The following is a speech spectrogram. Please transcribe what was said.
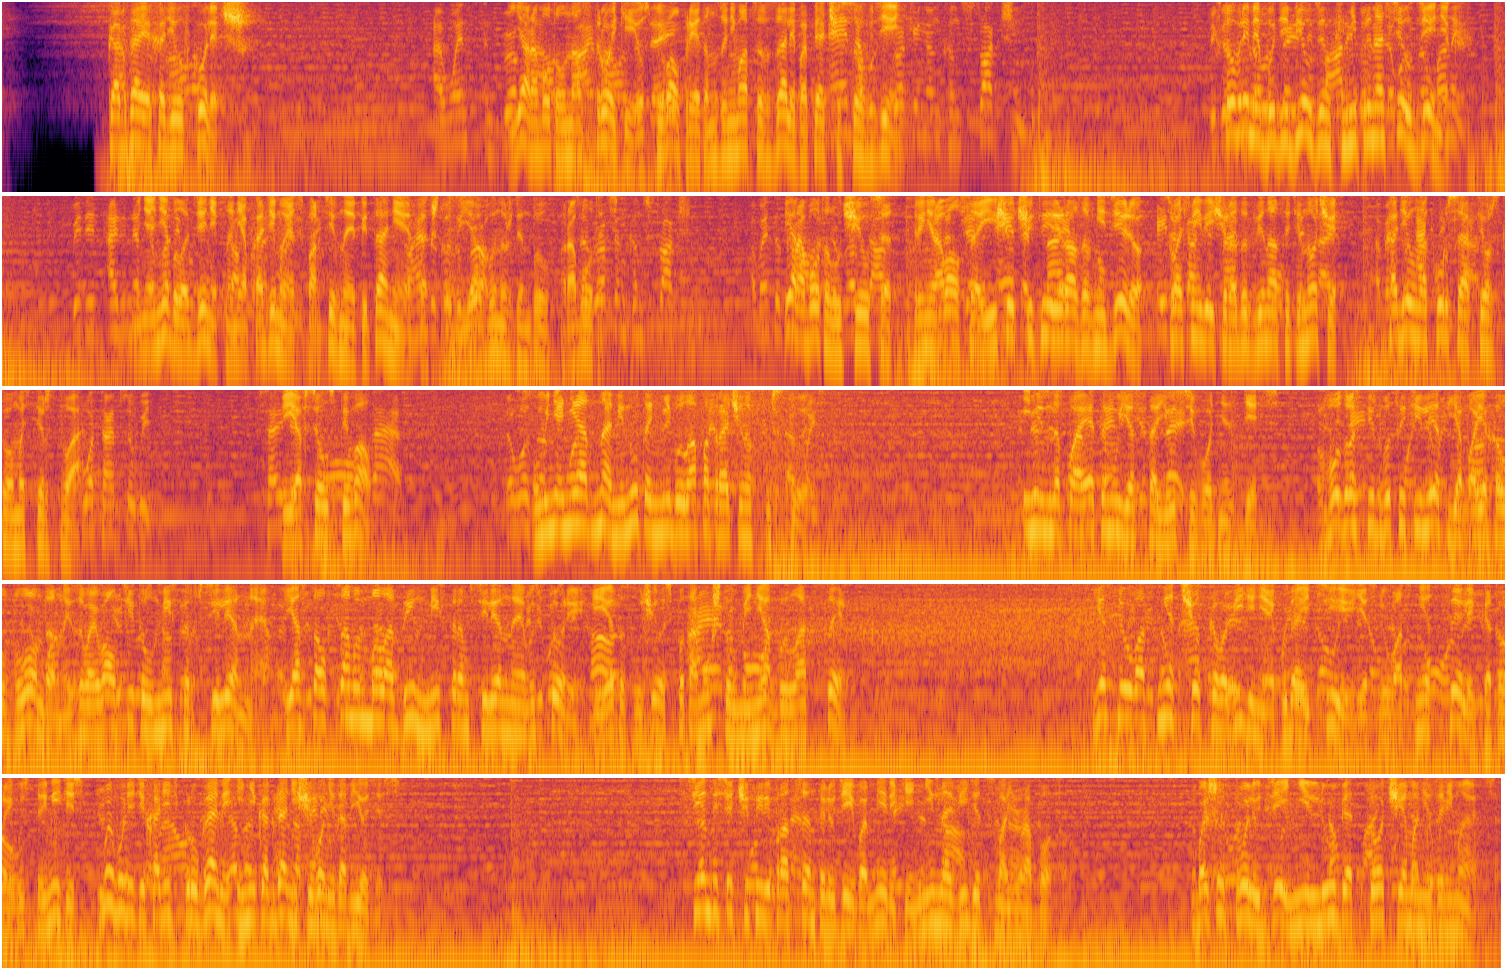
Когда я ходил в колледж, я работал на стройке и успевал при этом заниматься в зале по 5 часов в день. В то время бодибилдинг не приносил денег. У меня не было денег на необходимое спортивное питание, так что я вынужден был работать. Я работал, учился, тренировался и еще четыре раза в неделю с 8 вечера до 12 ночи ходил на курсы актерского мастерства. И я все успевал. У меня ни одна минута не была потрачена впустую. Именно поэтому я стою сегодня здесь. В возрасте 20 лет я поехал в Лондон и завоевал титул «Мистер Вселенная». Я стал самым молодым мистером Вселенная в истории, и это случилось потому, что у меня была цель. Если у вас нет четкого видения, куда идти, если у вас нет цели, к которой вы стремитесь, вы будете ходить кругами и никогда ничего не добьетесь. 74% людей в Америке ненавидят свою работу. Большинство людей не любят то, чем они занимаются.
